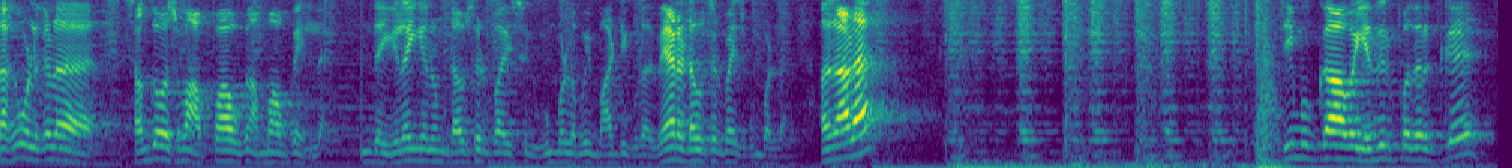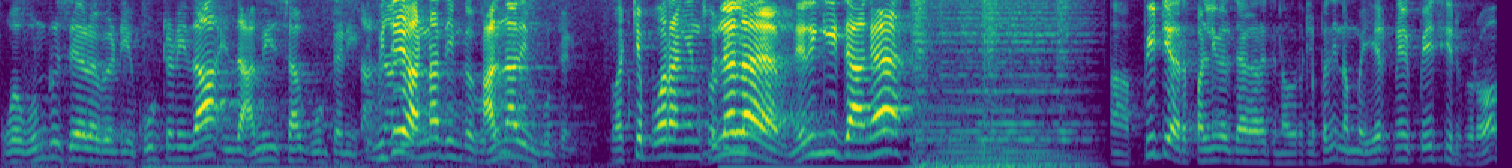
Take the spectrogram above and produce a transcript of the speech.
தகவல்களை சந்தோஷமாக அப்பாவுக்கும் அம்மாவுக்கும் இல்லை. இந்த இளைஞனும் டவுசர் பாய்ஸுக்கு கும்பலில் போய் மாட்டிக்கூடாது. வேற டவுசர் பாய்ஸ் கும்பலில். அதனால் திமுகவை எதிர்ப்பதற்கு ஒன்று சேர வேண்டிய கூட்டணி தான் இந்த அமித்ஷா கூட்டணி. விஜய் கூட்டணி. அண்ணாதிமுக கூட்டணி. வைக்க போறாங்கன்னு இல்லை சொல்லி இல்லை நெருங்கிட்டாங்க. பிடிஆர் பழனிவேல் தியாகராஜன் அவர்களை பற்றி நம்ம ஏற்கனவே பேசியிருக்கிறோம்.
